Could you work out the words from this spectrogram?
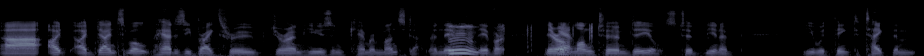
Uh, I, I don't. Well, how does he break through Jahrome Hughes and Cameron Munster? And they're mm. they're, they're on long term deals to you know, you would think to take them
